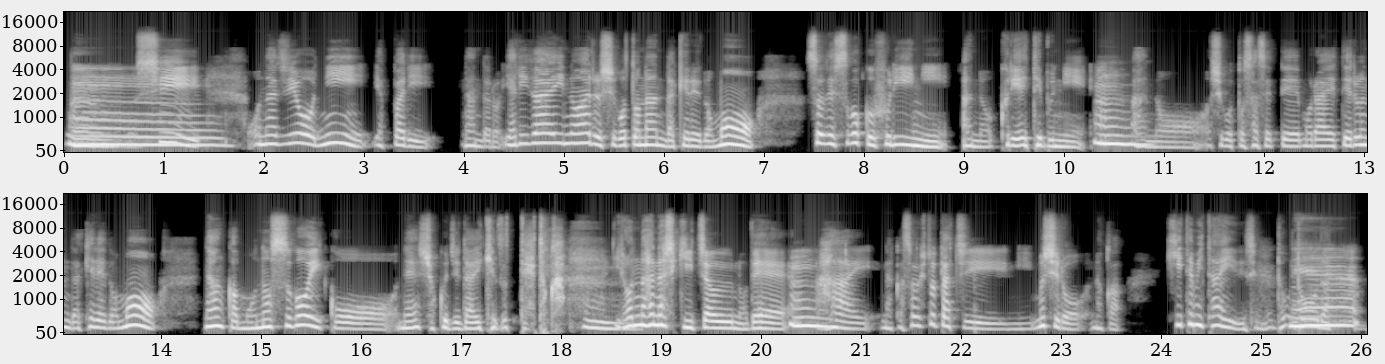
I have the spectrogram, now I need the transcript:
うーんし、同じように、やっぱり、なんだろう、やりがいのある仕事なんだけれども、それですごくフリーに、あの、クリエイティブに、うん。あの、仕事させてもらえてるんだけれども、なんかものすごい、こう、ね、食事代削ってとか、いろんな話聞いちゃうので、うん。はい。なんかそういう人たちにむしろ、なんか、聞いてみたいですよね。ど,、ねどうだっ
